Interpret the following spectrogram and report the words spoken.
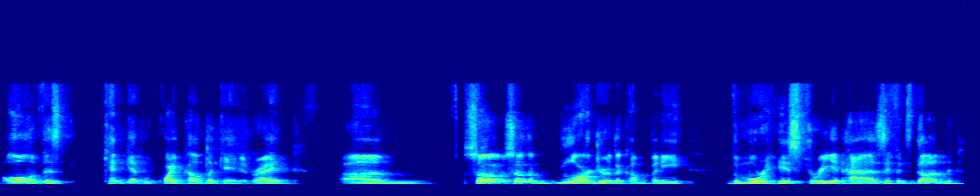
all of this can get quite complicated right um so so the larger the company the more history it has if it's done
